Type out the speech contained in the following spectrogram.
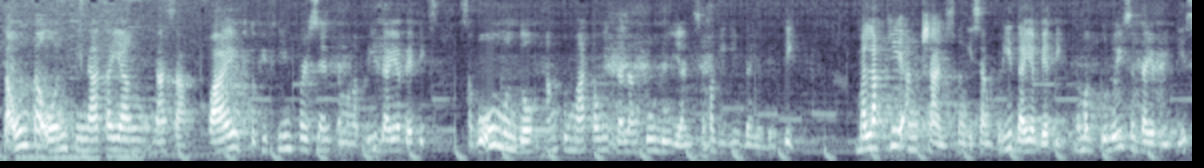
Taon-taon, tinatayang nasa 5 to 15% ng mga pre-diabetics sa buong mundo ang tumatawid na ng tuluyan sa pagiging diabetic. Malaki ang chance ng isang pre-diabetic na magtuloy sa diabetes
